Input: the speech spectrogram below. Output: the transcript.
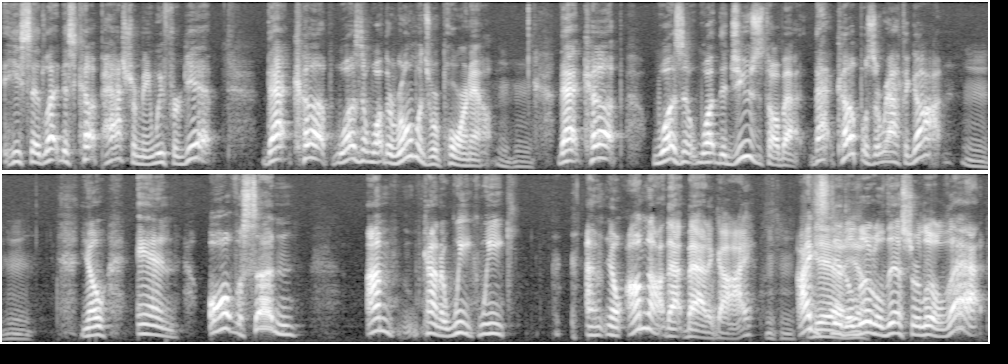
he said, "Let this cup pass from me." And we forget that cup wasn't what the Romans were pouring out. Mm-hmm. That cup wasn't what the Jews thought about. That cup was the wrath of God. Mm-hmm. You know, and all of a sudden, I'm kind of wink, wink. I, you know, I'm not that bad a guy. Mm-hmm. I just Yeah, did a yeah. little this or a little that,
